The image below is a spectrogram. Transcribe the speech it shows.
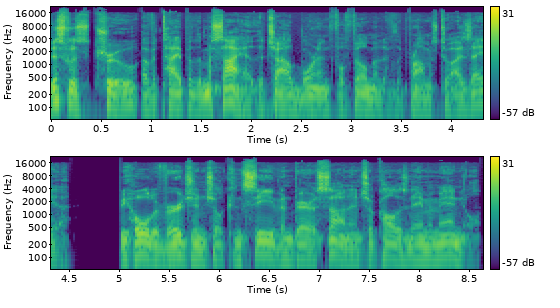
This was true of a type of the Messiah, the child born in fulfillment of the promise to Isaiah. Behold, a virgin shall conceive and bear a son, and shall call his name Emmanuel.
